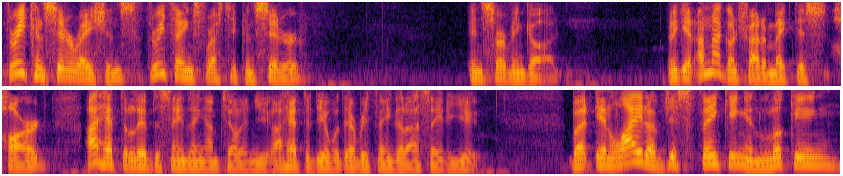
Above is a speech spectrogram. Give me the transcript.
three considerations, three things for us to consider in serving God. And again, I'm not going to try to make this hard. I have to live the same thing I'm telling you. I have to deal with everything that I say to you. But in light of just thinking and looking,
